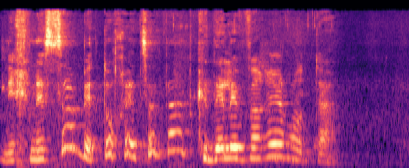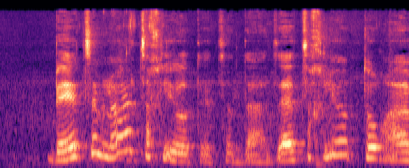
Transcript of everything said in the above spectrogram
נכנסה בתוך עץ הדת כדי לברר אותה. בעצם לא היה צריך להיות עץ הדת, זה היה צריך להיות תורה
